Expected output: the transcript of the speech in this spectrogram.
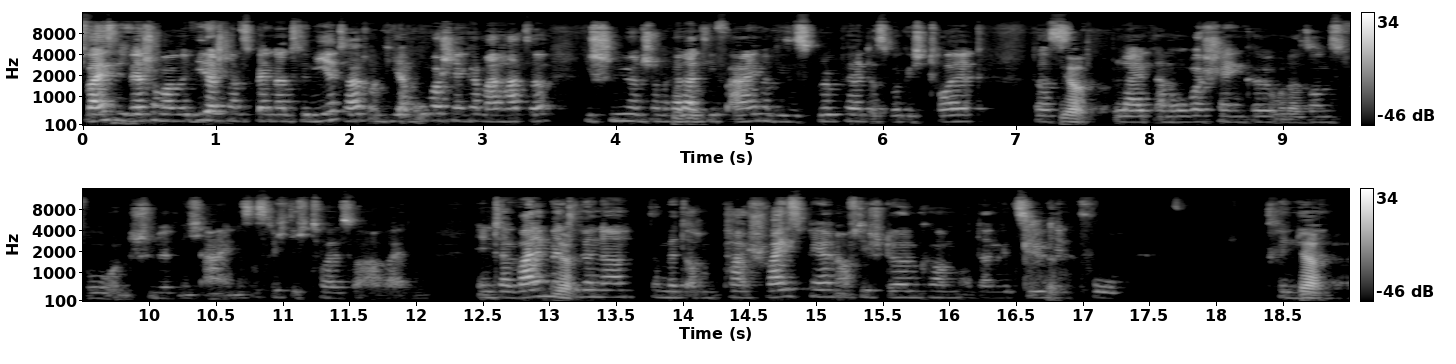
Ich weiß nicht, wer schon mal mit Widerstandsbändern trainiert hat und die am Oberschenkel mal hatte. Die schnüren schon mhm. relativ ein und dieses Grip-Pad ist wirklich toll. Das ja. bleibt am Oberschenkel oder sonst wo und schnürt nicht ein. Das ist richtig toll zu arbeiten. Intervall mit ja. drin, damit auch ein paar Schweißperlen auf die Stirn kommen und dann gezielt den Po trainieren. Ja,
